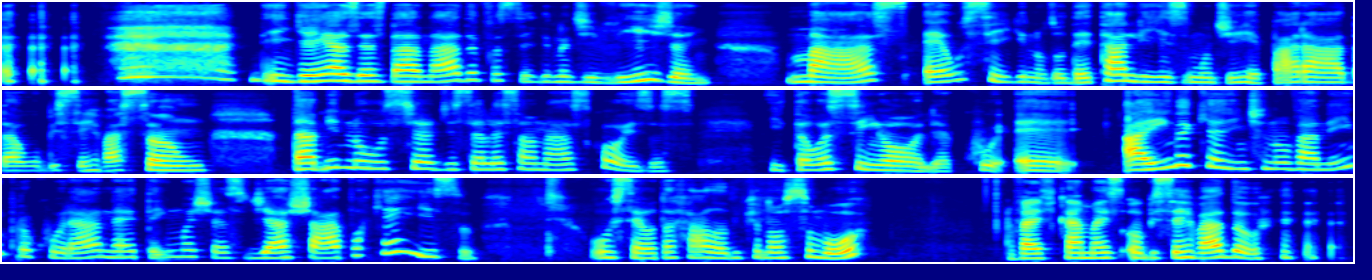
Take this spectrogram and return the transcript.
Ninguém às vezes dá nada pro signo de Virgem, mas é o signo do detalhismo, de reparar, da observação, da minúcia de selecionar as coisas. Então, assim, olha, é, ainda que a gente não vá nem procurar, né, tem uma chance de achar, porque é isso. O céu tá falando que o nosso humor vai ficar mais observador.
